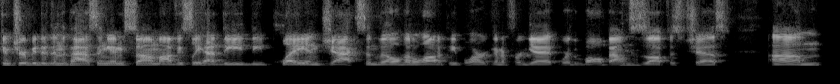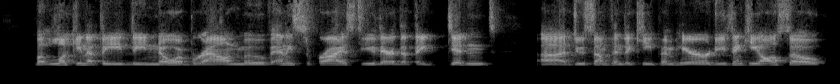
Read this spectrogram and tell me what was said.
contributed in the passing game some. Obviously, had the the play in Jacksonville that a lot of people aren't going to forget, where the ball bounces yeah. off his chest. Um, but looking at the the Noah Brown move, any surprise to you there that they didn't uh, do something to keep him here, or do you think he also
